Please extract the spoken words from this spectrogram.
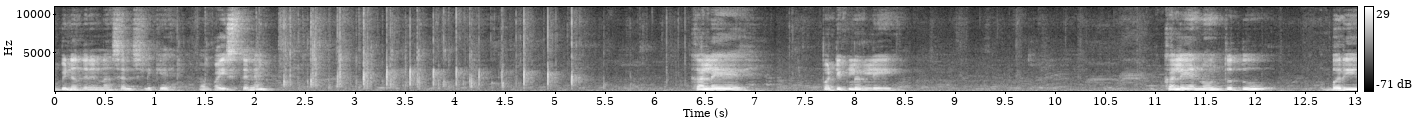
ಅಭಿನಂದನೆಯನ್ನು ಸಲ್ಲಿಸಲಿಕ್ಕೆ ಬಯಸ್ತೇನೆ. ಕಲೆ ಪರ್ಟಿಕ್ಯುಲರ್ಲಿ ಕಲೆ ಅನ್ನುವಂಥದ್ದು ಬರೀ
